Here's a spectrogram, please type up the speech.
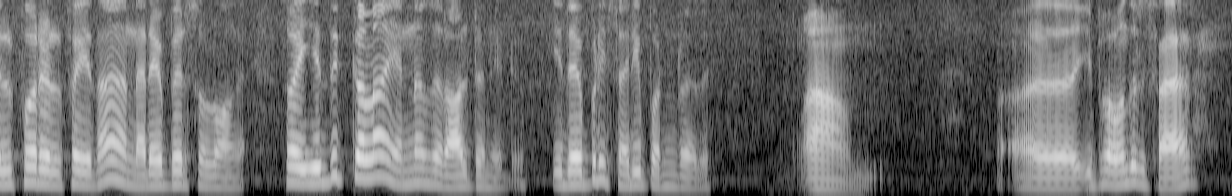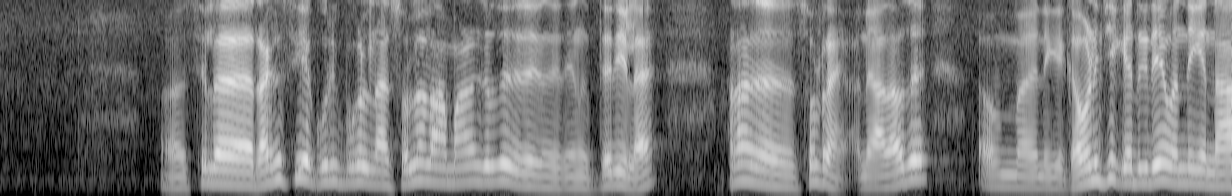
எல் ஃபோர் எல் ஃபைவ் தான் நிறைய பேர் சொல்லுவாங்க. ஸோ இதுக்கெல்லாம் என்ன சார் ஆல்டர்னேட்டிவ் இதை எப்படி சரி பண்ணுறது இப்போ வந்துட்டு சார் சில ரகசிய குறிப்புகள் நான் சொல்லலாமாங்கிறது எனக்கு தெரியல. ஆனால் சொல்கிறேன் அதாவது நீங்கள் கவனித்து கேட்டுக்கிட்டே வந்தீங்கன்னா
